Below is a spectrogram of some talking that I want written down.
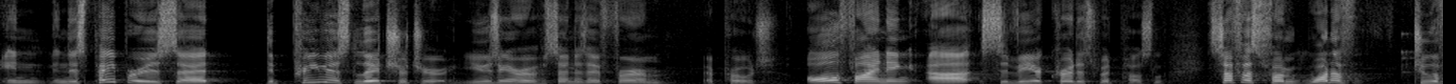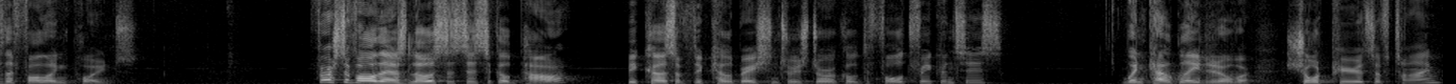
in, in this paper is that the previous literature using a representative firm approach, all finding a severe credit spread puzzle, suffers from one of two of the following points. First of all, there's low statistical power because of the calibration to historical default frequencies when calculated over short periods of time.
